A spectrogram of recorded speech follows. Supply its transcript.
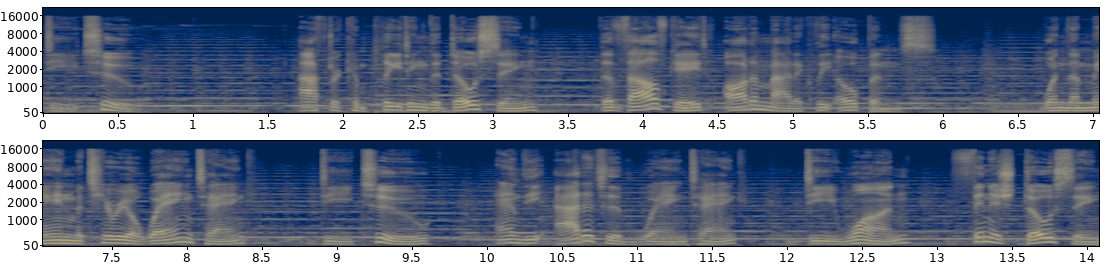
D2. After completing the dosing, the valve gate automatically opens. When the main material weighing tank, D2, and the additive weighing tank, D1, finish dosing,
